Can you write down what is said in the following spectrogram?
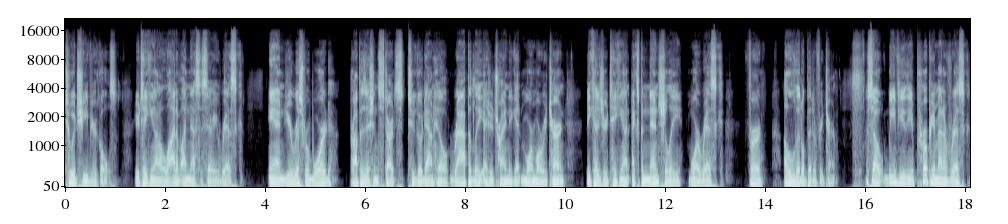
to achieve your goals. You're taking on a lot of unnecessary risk and your risk reward proposition starts to go downhill rapidly as you're trying to get more and more return because you're taking on exponentially more risk for a little bit of return. So we view the appropriate amount of risk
